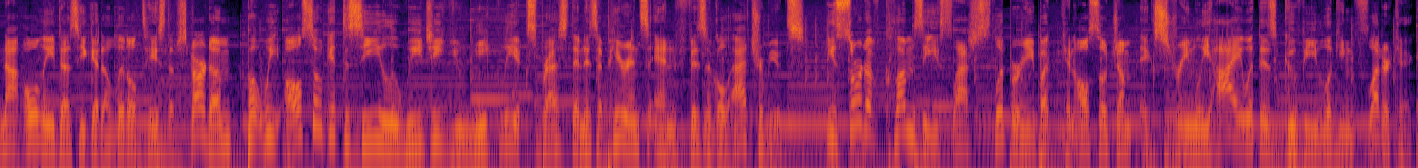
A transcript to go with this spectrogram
not only does he get a little taste of stardom, but we also get to see Luigi uniquely expressed in his appearance and physical attributes. He's sort of clumsy slash slippery, but can also jump extremely high with his goofy looking flutter kick.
